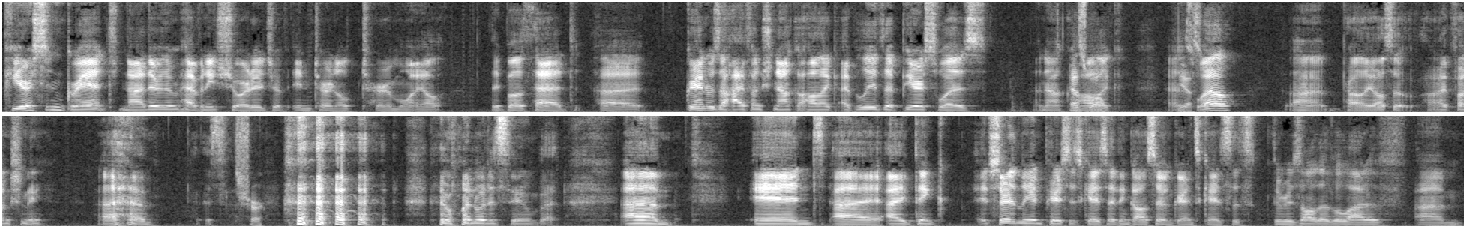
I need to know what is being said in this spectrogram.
pierce and grant neither of them have any shortage of internal turmoil they both had. Uh, Grant was a high function alcoholic. I believe that Pierce was an alcoholic as well. As yes. well. Uh, probably also high functioning. Um, sure. one would assume, but. Um, and uh, I think certainly in Pierce's case, I think also in Grant's case, it's the result of a lot of, um,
